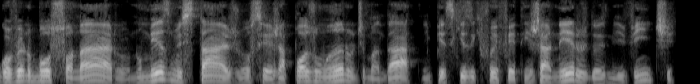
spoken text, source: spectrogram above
governo Bolsonaro, no mesmo estágio, ou seja, após um ano de mandato, em pesquisa que foi feita em janeiro de 2020,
